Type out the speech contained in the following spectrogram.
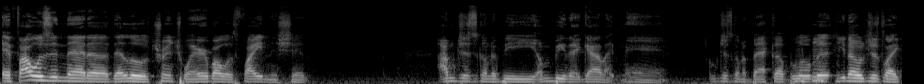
if I was in that uh, that little trench where everybody was fighting and shit, I'm just gonna be I'm gonna be that guy. Like, man, I'm just gonna back up a little bit. You know, just like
